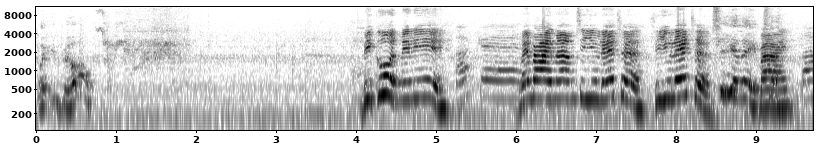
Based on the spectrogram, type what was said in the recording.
Where you go? Be good, Millie. Okay. Bye bye, mom. See you later. See you later. See you later. Bye. Bye.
